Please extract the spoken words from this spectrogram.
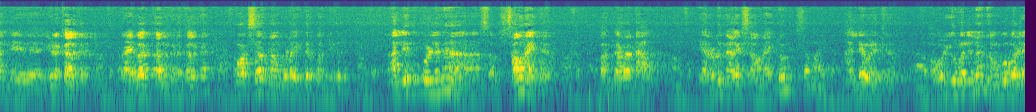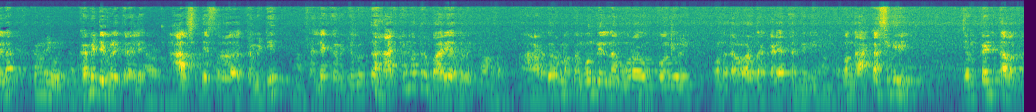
ಅಲ್ಲಿ ಹಿಡಕಲ್ಕ ರೀ. ರಾಯಬಾಗ್ ತಾಲೂಕು ಹಿಡಕಲ್ಕ. ಅವಾಗ ಸರ್ ನಮ್ಮ ಕೂಡ ಇದ್ರೆ ಬಂದಿದ್ರು. ಅಲ್ಲಿ ಕೂಡಲೇ ಸ್ವಲ್ಪ ಸೌನ್ ಆಯ್ತು ಬಂಗಾರ ಸರ್ ಎರಡು ಮೇಳಕ್ಕೆ ಆಯ್ತು. ಸಮ ಆಯ್ತು. ಅಲ್ಲೇ ಉಳಿತಾರೆ ಅವ್ರಿಗೂ ಬರಲಿಲ್ಲ ನಮಗೂ ಬರಲಿಲ್ಲ. ಕಮಿಟಿ ಉಳಿತಾರೆ ಅಲ್ಲಿ. ಹಾಲ್ ಸಿದ್ದೇಶ್ವರ ಕಮಿಟಿ. ಅಲ್ಲೇ ಕಮಿಟಿ ಬೀಳ್ತಾ ಹಾಡಿಕೆ ಮಾತ್ರ ಭಾರಿ ಅದ್ರಿ ಹಾಡ್ದವ್ರು ಮತ್ತೆ ಮುಂದಿಲ್ಲ ನಮ್ಮ ಊರಾಗ ಒಂದು ತೊಗೊಂಡಿವ್ರಿ ಒಂದು ಡವಾರ್ದಾಗ ಕಡೆ ತಂದಿನಿ. ಒಂದು ಆಕಾಶಗಿರಿ ಜಮಖಂಡಿ ತಾಲೂಕು.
